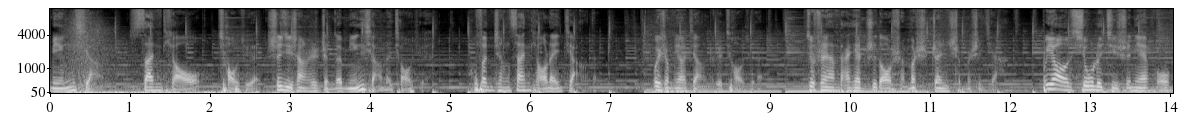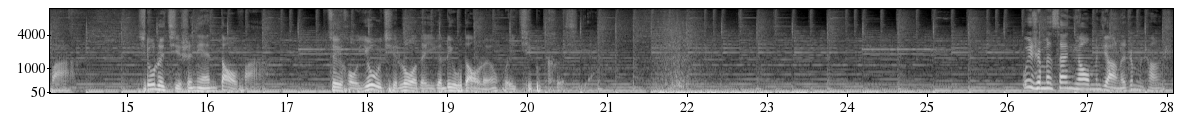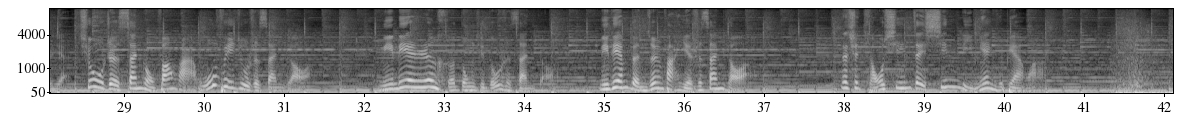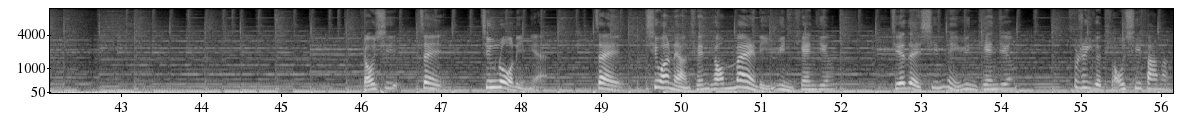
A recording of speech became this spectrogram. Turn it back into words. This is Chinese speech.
冥想三条窍诀，实际上是整个冥想的窍诀，分成三条来讲的。为什么要讲这个窍诀？就是让大家知道什么是真，什么是假。不要修了几十年佛法，修了几十年道法，最后又去落得一个六道轮回，岂不可惜呀？为什么三条我们讲了这么长时间？就这三种方法，无非就是三条啊！你练任何东西都是三条，你练本尊法也是三条啊！那是调心，在心里面去变化。调息在经络里面，在七万两千条脉里运天经，接在心内运天经。不是一个调息法吗？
